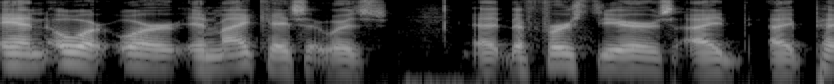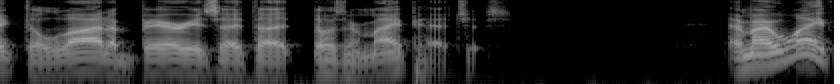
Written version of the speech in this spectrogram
And or or in my case, it was uh, the first years I I picked a lot of berries. I thought those are my patches. And my wife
